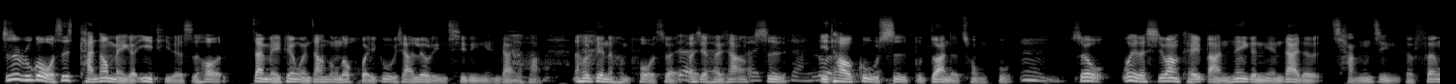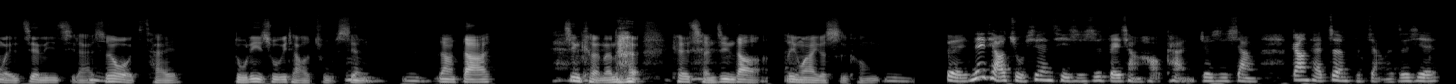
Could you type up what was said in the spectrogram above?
就是如果我是谈到每个议题的时候。在每一篇文章中都回顾一下六零七零年代的话，那会变得很破碎，而且很像是一套故事不断的重复。嗯，所以我为了希望可以把那个年代的场景的氛围建立起来，所以我才独立出一条主线，嗯，让大家尽可能的 可以沉浸到另外一个时空。嗯，对，那条主线其实是非常好看，就是像刚才政府讲的这些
